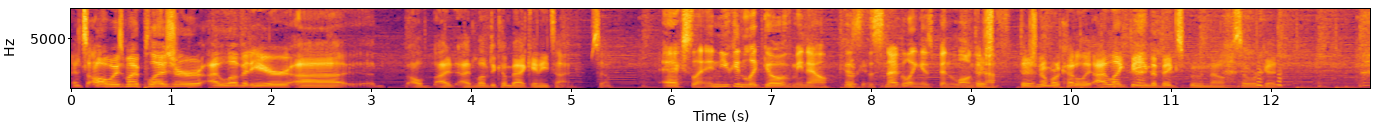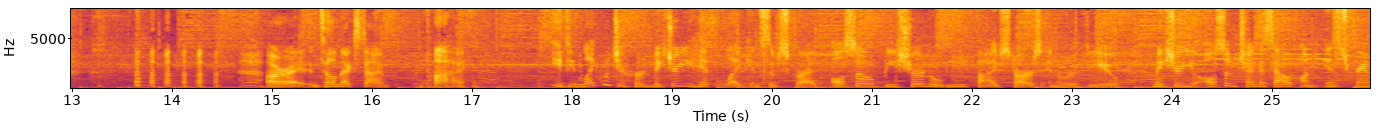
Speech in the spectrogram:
it's always my pleasure i love it here uh I'll, I'd, I'd love to come back anytime so Excellent. And you can let go of me now because Okay. the snuggling has been long there's enough. there's no more cuddling i like being the big spoon though so we're good All right, until next time. Bye. If you like what you heard, make sure you hit like and subscribe. Also, be sure to leave five stars and a review. Make sure you also check us out on Instagram,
